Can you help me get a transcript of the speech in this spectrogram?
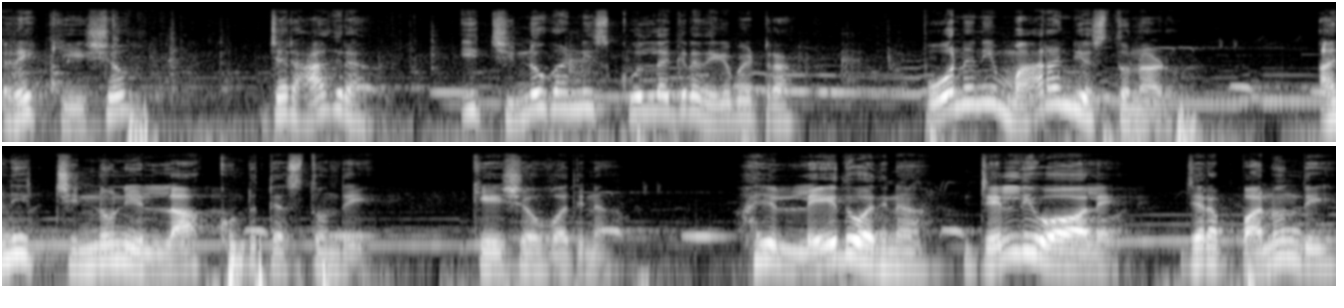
రే కేశవ్ జర ఆగరా. ఈ చిన్నుగాడిని స్కూల్ దగ్గర దిగబెట్రా. పోనని మారం చేస్తున్నాడు. అని చిన్నుని లాక్కుంటూ తెస్తుంది కేశవ్ వదిన. అయ్యో లేదు వదిన జల్దీ పోవాలి. జర పనుంది.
